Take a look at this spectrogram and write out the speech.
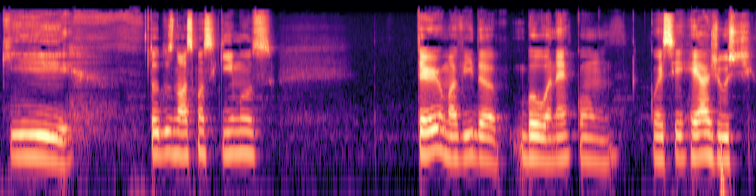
Que todos nós conseguimos ter uma vida boa, né, com com esse reajuste,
